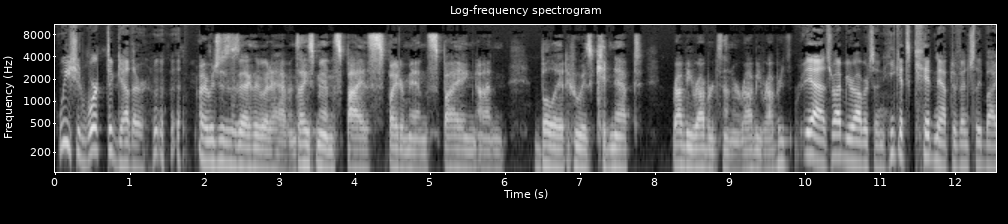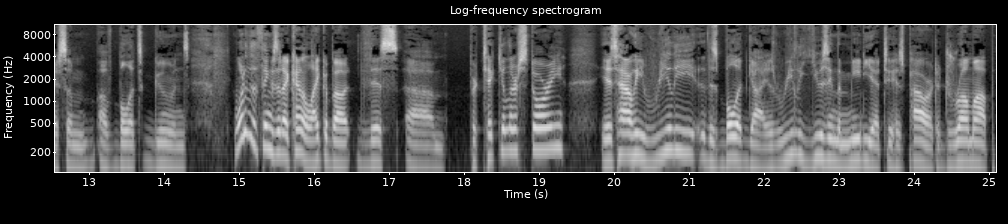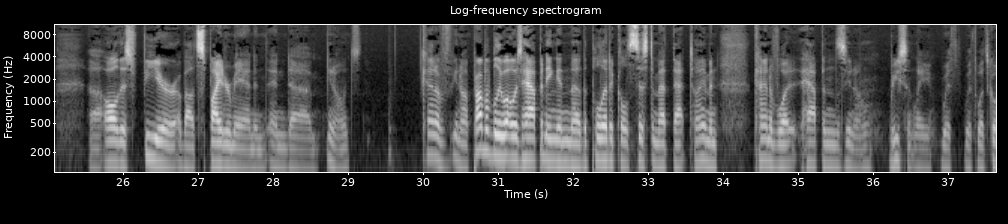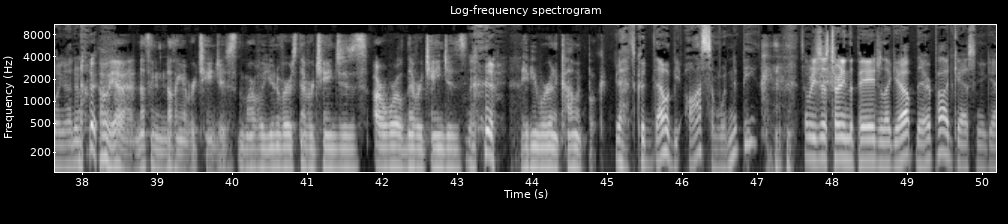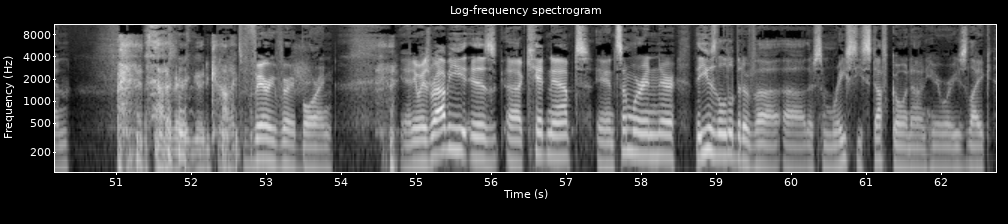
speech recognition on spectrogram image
we should work together. right, which is exactly what happens. Iceman spies Spider Man spying on Bullet, who is kidnapped. Robbie Robertson or Robbie Roberts? Yeah, it's Robbie Robertson. He gets kidnapped eventually by some of Bullet's goons. One of the things that I kind of like about this um, particular story is how he really, this Bullet guy, is really using the media to his power to drum up uh, all this fear about Spider-Man, and and uh, you know, it's kind of you know probably what was happening in uh, the political system at that time and kind of what happens you know recently with with what's going on in our oh yeah. Nothing nothing ever changes. The marvel universe never changes. Our world never changes. Maybe we're in a comic book. Yeah it's good. That would be awesome wouldn't it be? Somebody's just turning the page and like yep they're podcasting again. It's not a very good comic yeah, it's very very boring Anyways, Robbie is uh, kidnapped, and somewhere in there, they use a little bit of uh, uh, there's some racy stuff going on here, where he's like,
